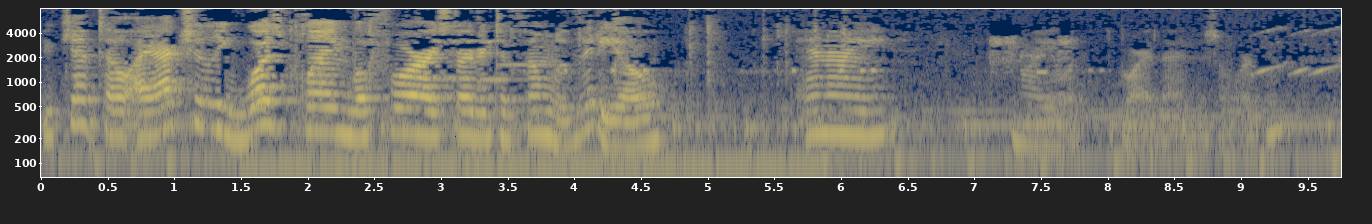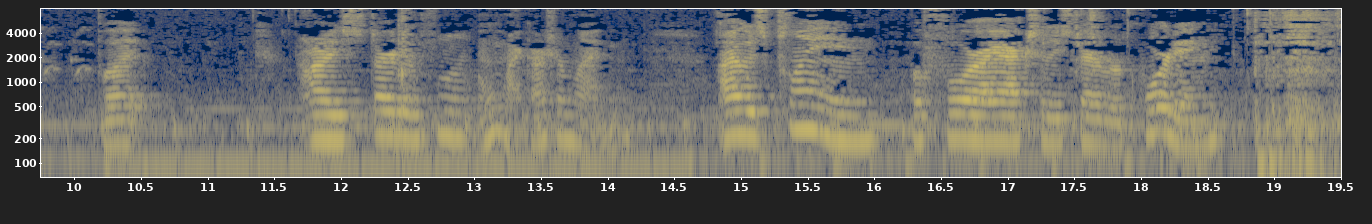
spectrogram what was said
You can't tell, I actually was playing before I started to film the video. And I no idea what, why that isn't working. But I started playing. Oh my gosh, I'm lagging. I was playing before I actually started recording.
